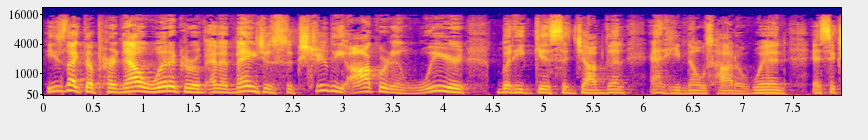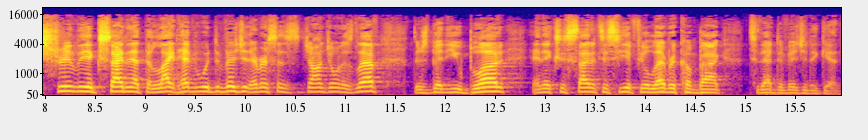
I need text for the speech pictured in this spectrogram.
he's like the Pernell Whitaker of MMA, just extremely awkward and weird, but he gets the job done and he knows how to win. It's extremely exciting at the light heavyweight division. Ever since Jon Jones left, there's been new blood, and it's exciting to see if he'll ever come back to that division again.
